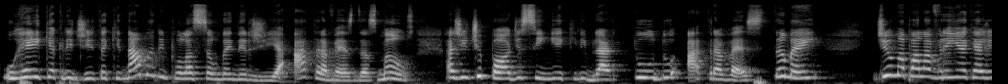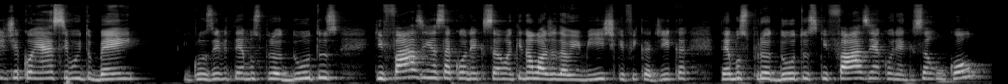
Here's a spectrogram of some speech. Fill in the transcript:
o reiki acredita que na manipulação da energia através das mãos, a gente pode sim equilibrar tudo através também de uma palavrinha que a gente conhece muito bem. Inclusive, temos produtos que fazem essa conexão aqui na loja da Wimit, que fica a dica. Temos produtos que fazem a conexão com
